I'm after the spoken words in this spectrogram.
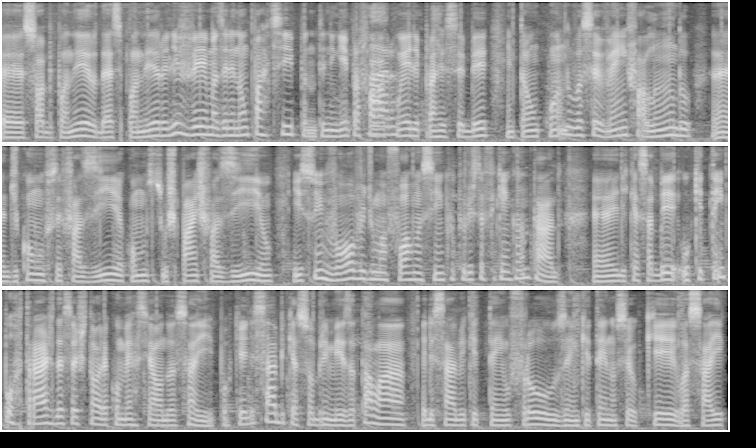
é, sobe paneiro, desce paneiro, ele vê, mas ele não participa, não tem ninguém para falar Claro. com ele, para receber. Então, quando você vem falando é, de como você fazia, como os pais faziam, isso envolve de uma forma assim que o turista fica encantado. É, ele quer saber o que tem por trás dessa história comercial do açaí, porque ele sabe que a sobremesa tá lá, ele sabe que tem o frozen, que tem não sei o que, o açaí.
